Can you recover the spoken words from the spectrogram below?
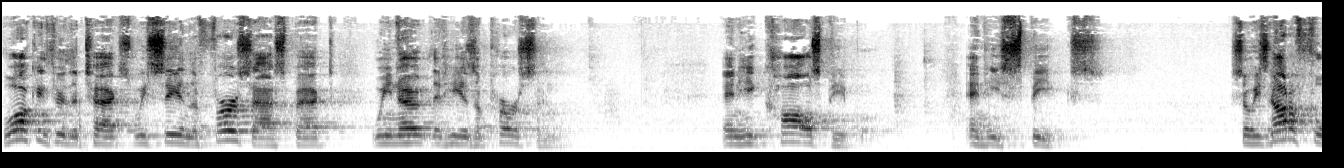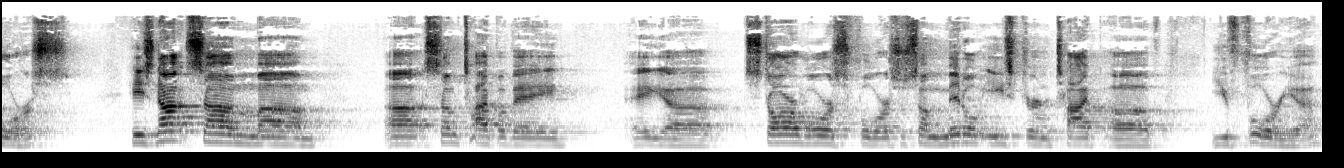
walking through the text, we see in the first aspect we note that he is a person and he calls people and he speaks. So he's not a force. He's not some um, uh, some type of a a uh, Star Wars force or some Middle Eastern type of euphoria,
